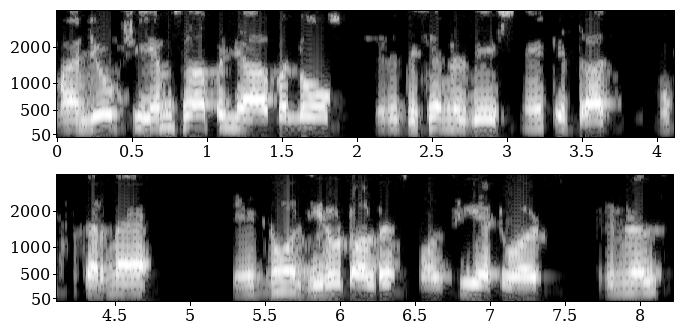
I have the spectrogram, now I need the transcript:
ਮਾਨਯੋਗ ਸੀਐਮ ਸਾਹਿਬ, ਪੰਜਾਬ ਵੱਲੋਂ ਜਿਹੜੇ ਦਿਸ਼ਾ ਨਿਰਦੇਸ਼ ਨੇ ਕਿ ਡਰੱਗ ਮੁਕਤ ਕਰਨਾ ਹੈ। ਸਟੇਟ ਨੂੰ ਔਰ ਜ਼ੀਰੋ ਟੋਲਰੈਂਸ ਪਾਲਿਸੀ ਹੈ ਟੁਵਰਡਸ ਕ੍ਰਿਮੀਨਲਸ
